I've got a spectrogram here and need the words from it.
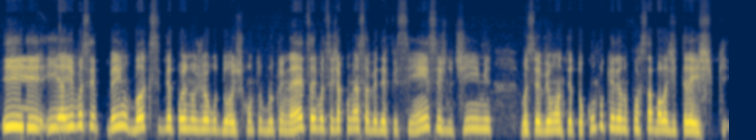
E, e aí você vem o Bucks depois no jogo 2 contra o Brooklyn Nets, aí você já começa a ver deficiências no time, você vê um Antetokounmpo querendo forçar a bola de três, que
